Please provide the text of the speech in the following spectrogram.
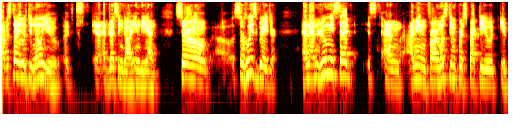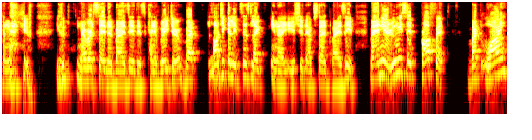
I, was not able to know you, uh, addressing God in the end. So, uh, so who is greater? And then Rumi said, and I mean, from a Muslim perspective, you, you can you, you never say that Bayezid is kind of greater, but logically, it seems like you know you should have said Bayezid. But anyway, Rumi said prophet, but why?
